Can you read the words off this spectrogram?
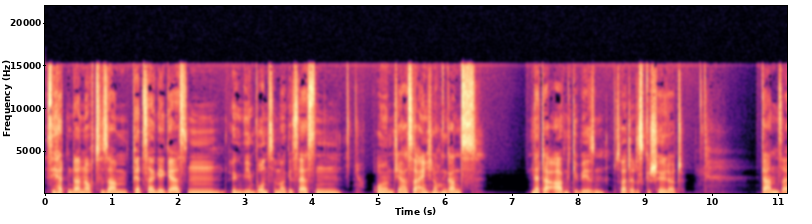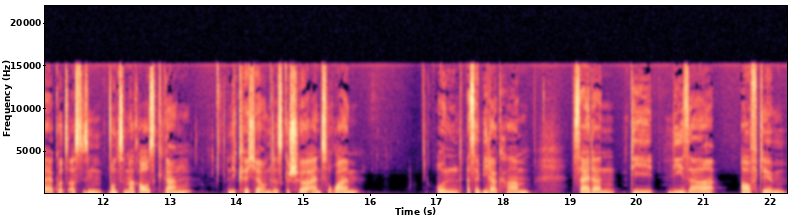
Sie hätten dann noch zusammen Pizza gegessen, irgendwie im Wohnzimmer gesessen und ja, es war eigentlich noch ein ganz netter Abend gewesen, so hat er das geschildert. Dann sei er kurz aus diesem Wohnzimmer rausgegangen, in die Küche, um das Geschirr einzuräumen. Und als er wiederkam, sei dann die Lisa auf dem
